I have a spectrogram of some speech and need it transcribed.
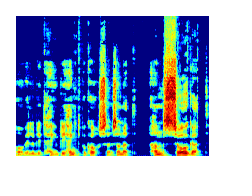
og ville blitt, bli hengt på korset. Sånn at han så at,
